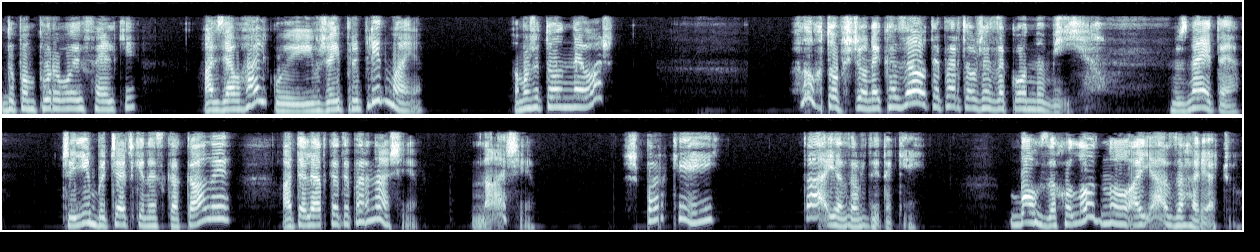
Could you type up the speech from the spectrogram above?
до пампурової фельки а взяв гальку і вже й приплід має. А може, то не ваш? Ну, хто б що не казав, тепер то вже законно мій. Знаєте, чиї бичечки не скакали, а телятка тепер наші. Наші. Шпаркий. Та я завжди такий. Бог за холодну, а я за гарячу.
